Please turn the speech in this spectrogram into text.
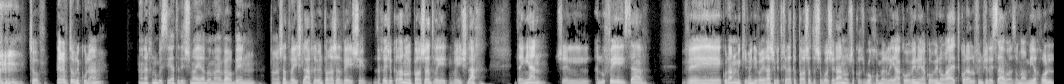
טוב, ערב טוב לכולם. אנחנו בסייעתא דשמיא במעבר בין פרשת וישלח לבין פרשת וישב. אז אחרי שקראנו בפרשת וישלח את העניין של אלופי עשיו וכולנו מכירים דברי רש"י בתחילת הפרשת השבוע שלנו שקדוש ברוך אומר ליעקב אבינו יעקב אבינו ראה את כל האלופים של עשיו אז אמר מי יכול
